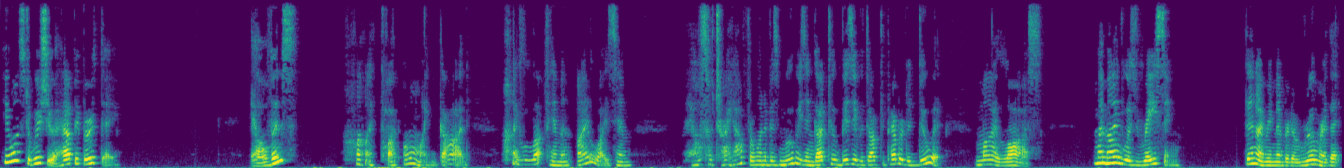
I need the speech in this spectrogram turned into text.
He wants to wish you a happy birthday. Elvis? I thought, oh my God, I love him and idolize him. I also tried out for one of his movies and got too busy with Dr. Pepper to do it. My loss. My mind was racing. Then I remembered a rumor that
